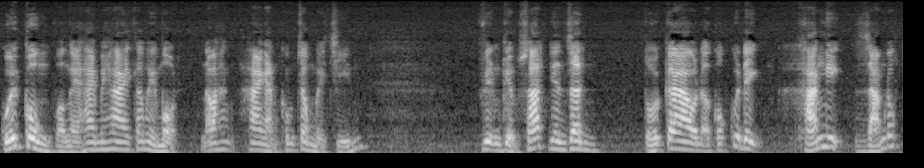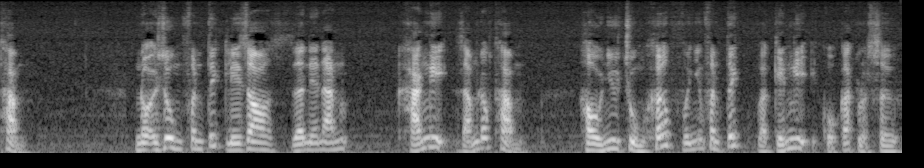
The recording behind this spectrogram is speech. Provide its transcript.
cuối cùng vào ngày 22 tháng 11 năm 2019, Viện Kiểm sát Nhân dân tối cao đã có quyết định kháng nghị giám đốc thẩm. Nội dung phân tích lý do dẫn đến án kháng nghị giám đốc thẩm hầu như trùng khớp với những phân tích và kiến nghị của các luật sư.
